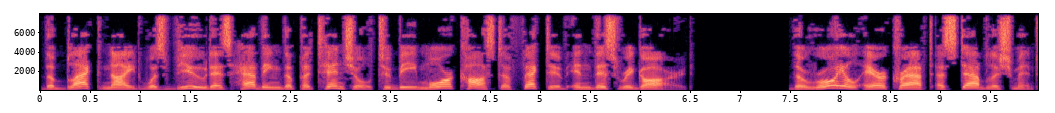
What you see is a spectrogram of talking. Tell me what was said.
the Black Knight was viewed as having the potential to be more cost-effective in this regard. The Royal Aircraft Establishment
